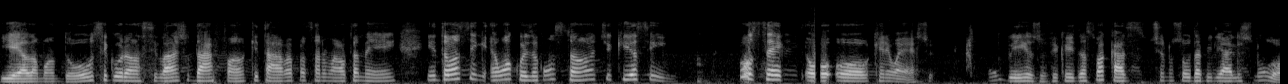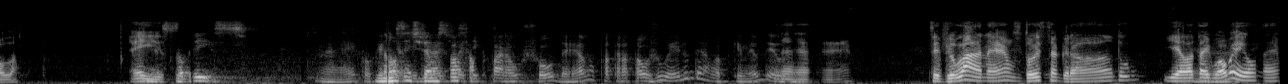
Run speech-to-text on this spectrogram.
e ela mandou o segurança ir lá ajudar a fã que estava passando mal também. Então, assim, é uma coisa constante que, assim, você, o, o Kanye West, um beijo, fica aí da sua casa assistindo o show da Billie Eilish no Lola. É, é isso. sobre isso. É, qualquer não sentiremos sua falta. ter que parar o show dela para tratar o joelho dela, porque, meu Deus. É, né? é. Você viu lá, né? Os dois sangrando e ela tá é. igual eu, né?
